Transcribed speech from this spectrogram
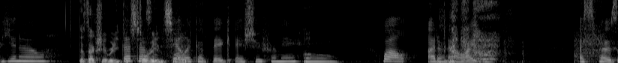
You know, There's actually a really good that story doesn't inside. feel like a big issue for me. oh, Well, I don't know. I I suppose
